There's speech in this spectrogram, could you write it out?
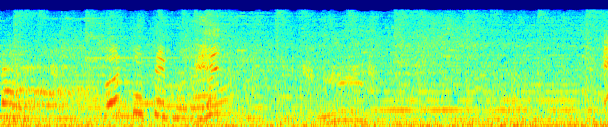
力分けてもらんえ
